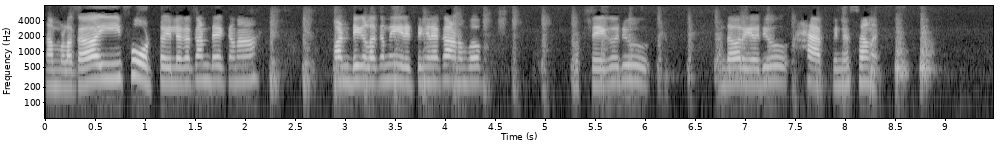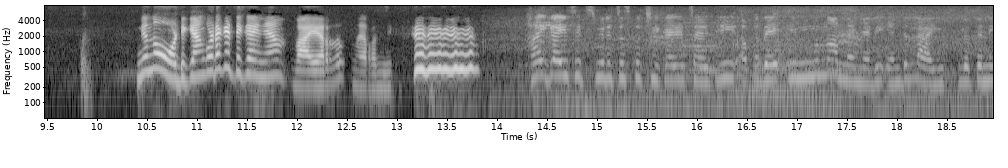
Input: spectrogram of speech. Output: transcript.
നമ്മളൊക്കെ ഈ ഫോട്ടോയിലൊക്കെ കണ്ടേക്കണ വണ്ടികളൊക്കെ നേരിട്ട് ഇങ്ങനെ കാണുമ്പോ പ്രത്യേക ഒരു എന്താ പറയാ ഒരു ഹാപ്പിനെസ് ആണ്. ഇനി ഒന്ന് ഓടിക്കാൻ കൂടെ കിട്ടിക്കഴിഞ്ഞാ വയറ് നിറഞ്ഞ്. ഹായ് ഗൈസ് ഇറ്റ്സ് മിരിച്ചസ് കൊച്ചിക്കായ ചായത്തി അപ്പോൾ അതെ ഇന്നെന്ന് പറഞ്ഞു കഴിഞ്ഞാൽ എന്റെ ലൈഫിൽ തന്നെ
